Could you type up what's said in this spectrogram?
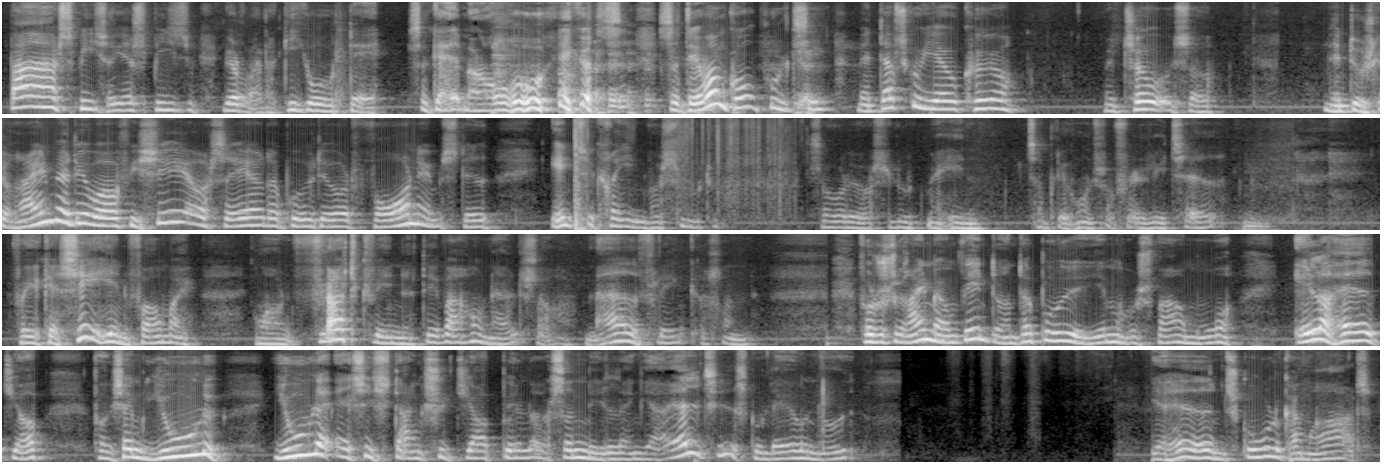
Bare spis, og jeg spiser. Ved du hvad, der gik otte dage så gad man overhovedet ikke. Så, så det var en god politik. Ja. Men der skulle jeg jo køre med tog, så. Men du skal regne med, at det var officerer og sager, der boede. Det var et fornemt sted, indtil krigen var slut. Så var det også slut med hende. Så blev hun selvfølgelig taget. Mm. For jeg kan se hende for mig. Hun var en flot kvinde, det var hun altså. Meget flink og sådan. For du skal regne med, om vinteren, der boede jeg hjemme hos far og mor. Eller havde et job, for eksempel jule, juleassistancejob eller sådan et eller andet. Jeg altid skulle lave noget. Jeg havde en skolekammerat,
